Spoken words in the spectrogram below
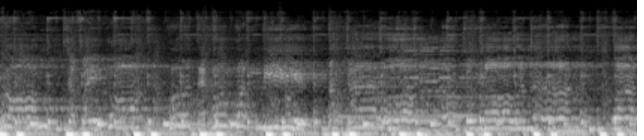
พร้อมจะไปขอขอแต่น้องวันดีตั้งตารอต้องรอวันนวัน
